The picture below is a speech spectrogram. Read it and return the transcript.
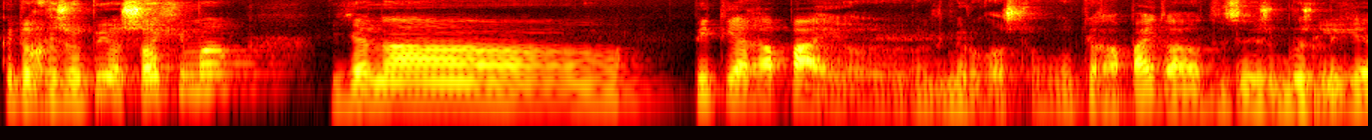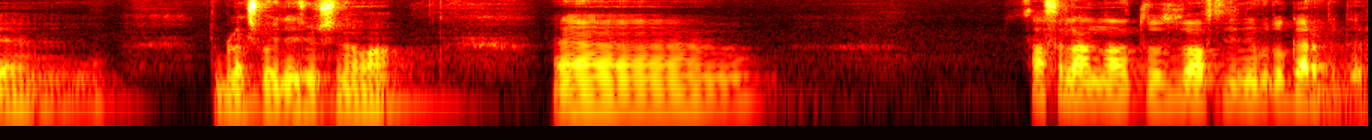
και τον χρησιμοποιεί ως όχημα για να πει τι αγαπάει ο δημιουργός του. Ότι αγαπάει τα τις ταινίες του Bruce Lee και του Black Exploitation Cinema. Ε, θα ήθελα να το δω αυτή την ταινία από τον Carpenter.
